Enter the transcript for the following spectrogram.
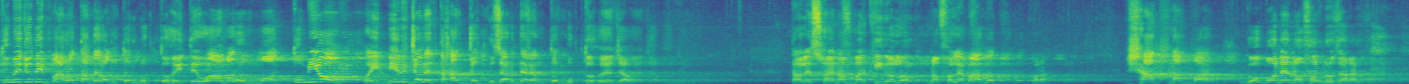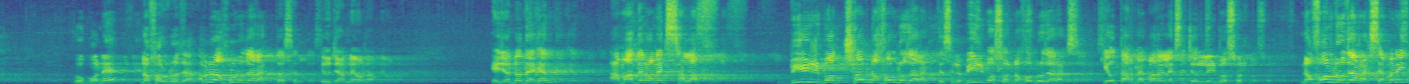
তুমি যদি পারো তাদের অন্তর্ভুক্ত হইতে, ও আমার উম্মত, তুমিও ওই নির্জনে তাহাজুদ গুজারদের অন্তর্ভুক্ত হয়ে যাও। তাহলে ছয় নম্বর কি গেল? নফল এবাদত করা। সাত নাম্বার, গোপনে নফল রোজা রাখা। গোপনে নফল রোজা, আপনি নফল রোজা রাখতেছেন, কেউ জানেও না। এই জন্য দেখেন, আমাদের অনেক সালাফ বিশ বছর নফল রোজা রাখতেছিল, বিশ বছর নফল রোজা রাখছে। কেউ তার ব্যাপারে লেখছে চল্লিশ বছর। নফল রোজা রাখছে মানে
